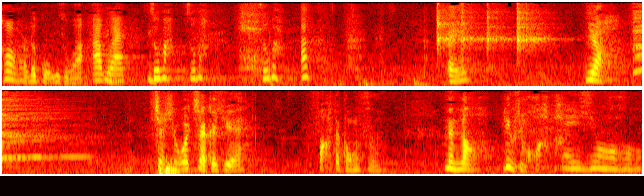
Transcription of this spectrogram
好好的工作阿，乖，走吧，走吧，走吧啊。哎，娘，这是我这个月发的工资，恁老留着花吧。哎呦，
